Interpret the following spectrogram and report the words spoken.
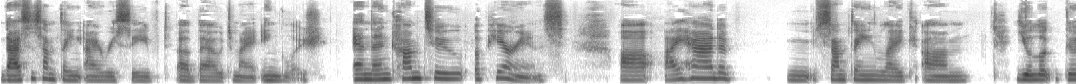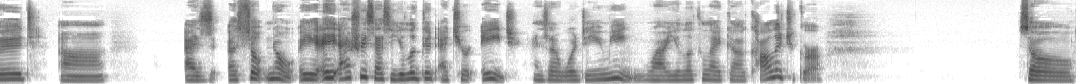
that's something I received about my English. And then come to appearance. Uh, I had a, mm, something like um, you look good uh, as uh, so no it, it, actually says you look good at your age. And so what do you mean? Well you look like a college girl. So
